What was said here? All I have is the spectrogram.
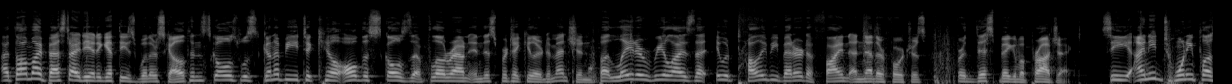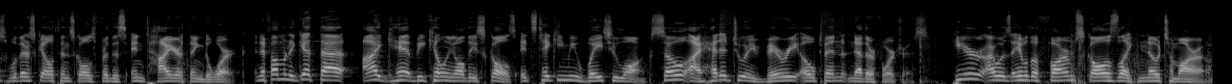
I thought my best idea to get these wither skeleton skulls was going to be to kill all the skulls that float around in this particular dimension, but later realized that it would probably be better to find a nether fortress for this big of a project. See, I need 20 plus Wither Skeleton Skulls for this entire thing to work. And if I'm to get that, I can't be killing all these skulls. It's taking me way too long. So I headed to a very open nether fortress. Here, I was able to farm skulls like no tomorrow,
